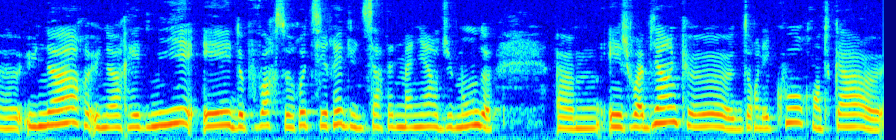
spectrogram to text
euh, une heure, une heure et demie, et de pouvoir se retirer d'une certaine manière du monde euh, et je vois bien que dans les cours, en tout cas euh,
